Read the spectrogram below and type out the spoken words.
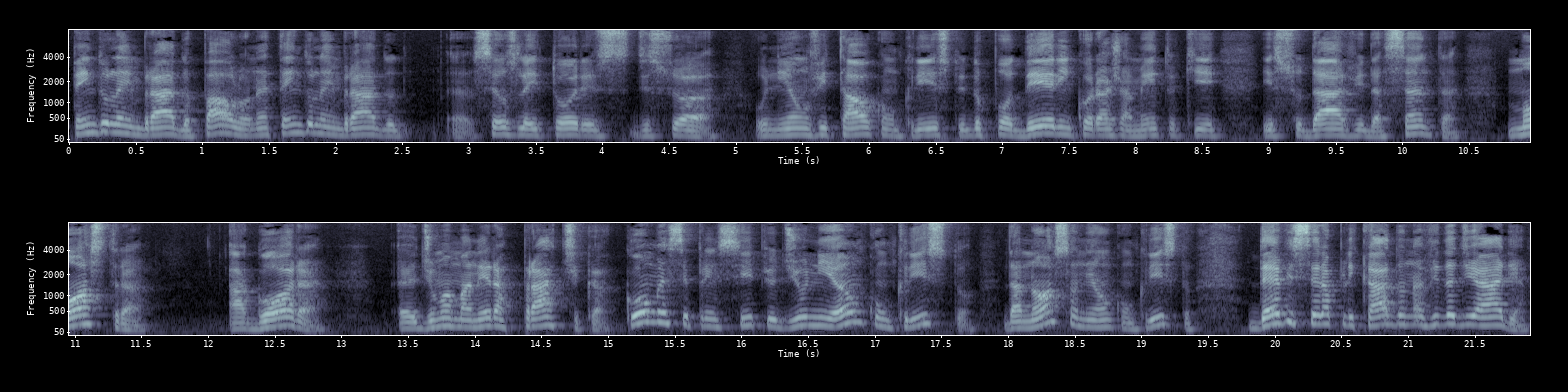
tendo lembrado, Paulo, né, tendo lembrado uh, seus leitores de sua união vital com Cristo e do poder e encorajamento que isso dá à vida santa, mostra agora de uma maneira prática como esse princípio de união com Cristo, da nossa união com Cristo, deve ser aplicado na vida diária.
